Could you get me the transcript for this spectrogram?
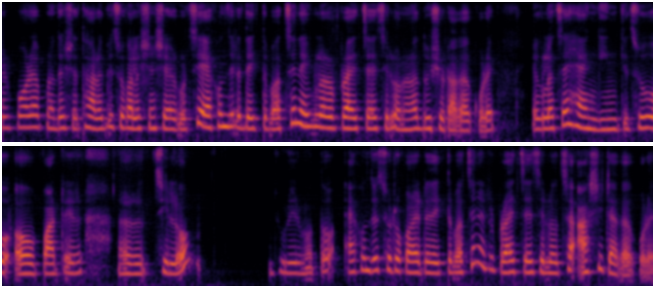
এরপরে আপনাদের সাথে আরও কিছু কালেকশন শেয়ার করছি। এখন যেটা দেখতে পাচ্ছেন এগুলোর প্রাইস চাইছিল ওনারা দুশো টাকা করে। এগুলো হচ্ছে হ্যাঙ্গিং কিছু পাটের ছিল ঝুড়ির মতো। এখন যে ছোটো কড়াইটা দেখতে পাচ্ছেন, এটার প্রাইস চাইছিল হচ্ছে আশি টাকা করে।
